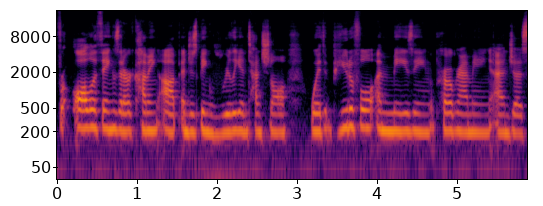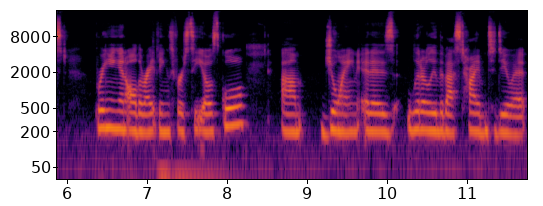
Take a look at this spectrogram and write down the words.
for all the things that are coming up and just being really intentional with beautiful, amazing programming and just bringing in all the right things for CEO school. Um, join. It is literally the best time to do it.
